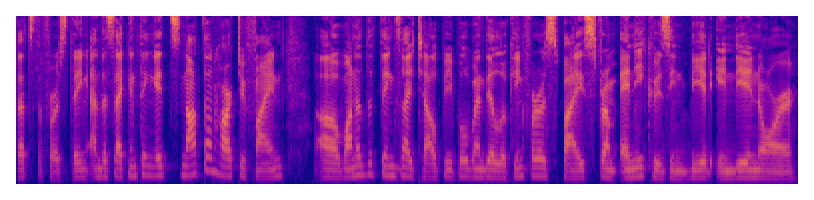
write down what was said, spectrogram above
that's the first thing and the second thing it's not that hard to find uh, one of the things i tell people when they're looking for a spice from any cuisine be it indian or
